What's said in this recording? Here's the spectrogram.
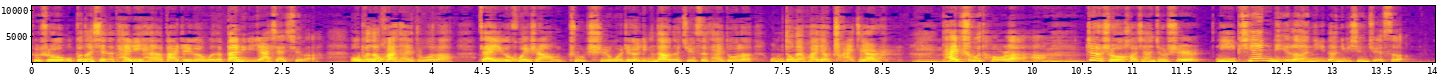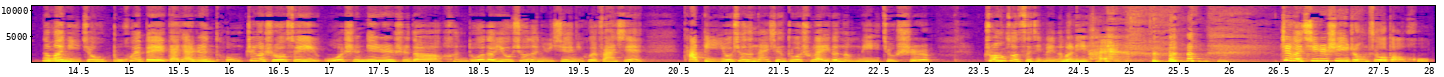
比比如说我不能显得太厉害了，把这个我的伴侣压下去了，我不能话太多了，在一个会上主持，我这个领导的角色太多了，我们东北话叫耍尖儿，太出头了哈。这个时候好像就是你偏离了你的女性角色。那么你就不会被大家认同。这个时候，所以我身边认识的很多的优秀的女性，你会发现，她比优秀的男性多出来一个能力，就是装作自己没那么厉害。这个其实是一种自我保护，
